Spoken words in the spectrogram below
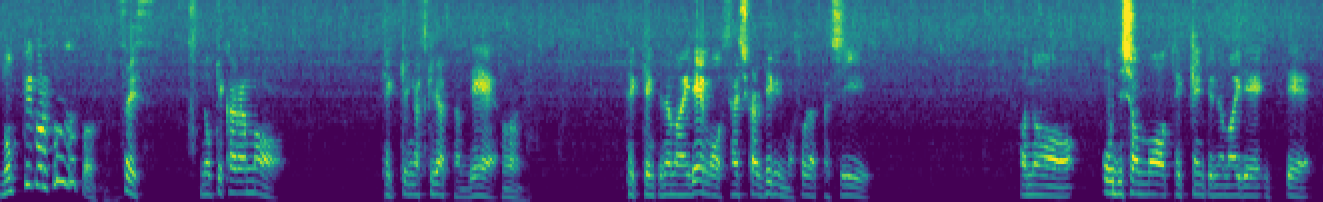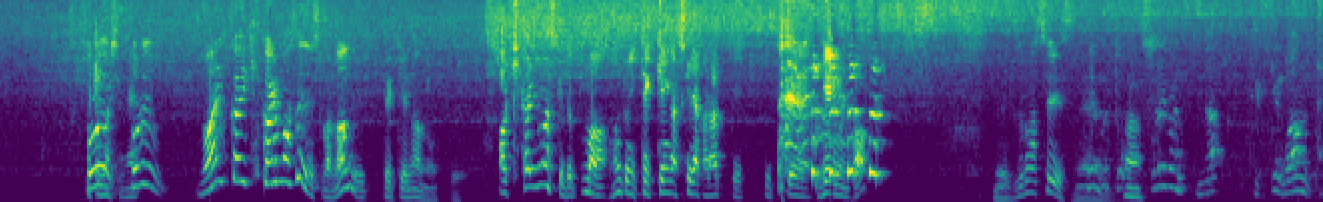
う、のっけからそれだったんですそうです。のっけからもう、鉄拳が好きだったんで、ね。はい。鉄拳って名前でもう最初からデビューもそうだったし、あの、オーディションも鉄拳っていう名前で行って、それ、行きましたねそれ、毎回聞かれませんでしたか？なんで鉄拳なのって。あ、聞かれますけど、まあ本当に鉄拳が好きだからって言って、ゲームの。珍しいですね。うんそれが、な、鉄拳1、2とか、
